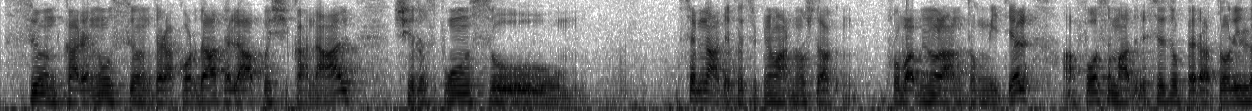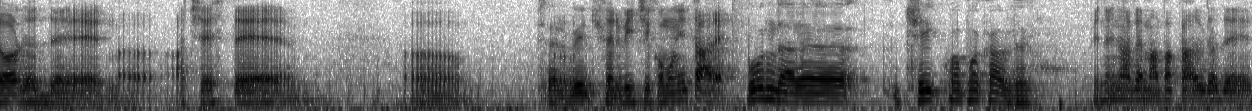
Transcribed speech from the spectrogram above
sunt care nu sunt racordate la apă și canal și răspunsul semnat de către primar, nu știu, dacă, probabil nu l-a întocmit el, a fost să mă adresez operatorilor de uh, aceste uh, Serviciu? servicii comunitare. Bun, dar uh, ce cu apă caldă? Păi noi nu avem apă caldă de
